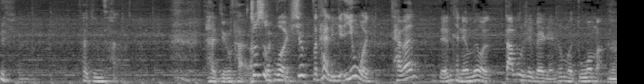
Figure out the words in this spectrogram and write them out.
亮。太精彩了，太精彩了！就是我是不太理解，因为我台湾人肯定没有大陆这边人这么多嘛。嗯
